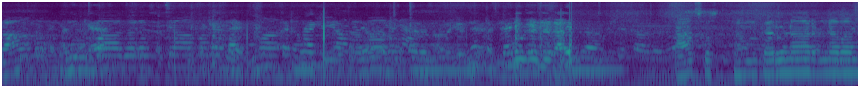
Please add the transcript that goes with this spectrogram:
ರಾಮ आसुस्थं करुणार्णवं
